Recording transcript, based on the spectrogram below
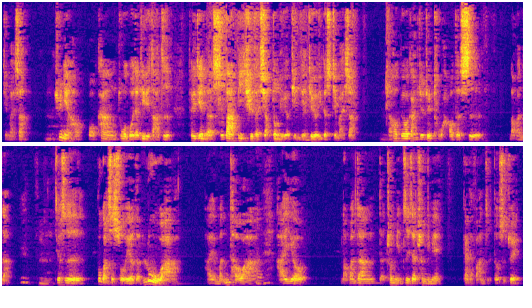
景迈山。去年好，我看中国国家地理杂志推荐的十大必去的小众旅游景点，就有一个是景迈山。然后给我感觉最土豪的是老班章。嗯，就是不管是所有的路啊，还有门头啊，还有老班章的村民自己在村里面盖的房子，都是最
